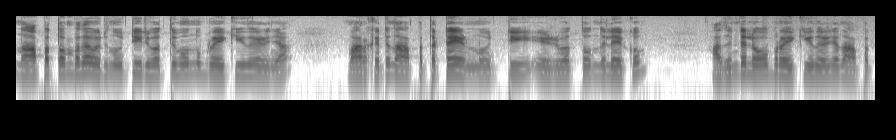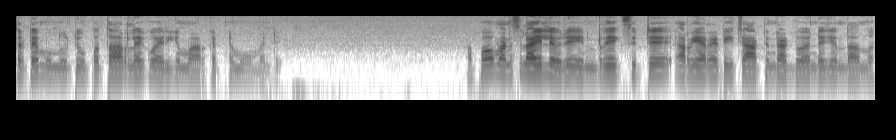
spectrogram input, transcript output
നാൽപ്പത്തൊമ്പത് ഒരുന്നൂറ്റി ഇരുപത്തി മൂന്ന് ബ്രേക്ക് ചെയ്ത് കഴിഞ്ഞാൽ മാർക്കറ്റ് നാൽപ്പത്തെട്ട് എണ്ണൂറ്റി എഴുപത്തൊന്നിലേക്കും അതിന്റെ ലോ ബ്രേക്ക് ചെയ്ത് കഴിഞ്ഞാൽ നാൽപ്പത്തെട്ട് മുന്നൂറ്റി മുപ്പത്താറിലേക്കും ആയിരിക്കും മാർക്കറ്റിന്റെ മൂവ്മെന്റ് അപ്പോൾ മനസ്സിലായില്ലേ ഒരു എൻട്രി എക്സിറ്റ് അറിയാനായിട്ട് ഈ ചാർട്ടിന്റെ അഡ്വാന്റേജ് എന്താണെന്ന്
